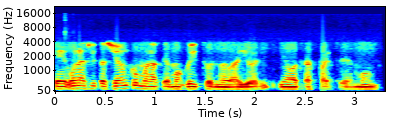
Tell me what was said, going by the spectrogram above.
eh, una situación como la que hemos visto en Nueva York y en otras partes del mundo.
